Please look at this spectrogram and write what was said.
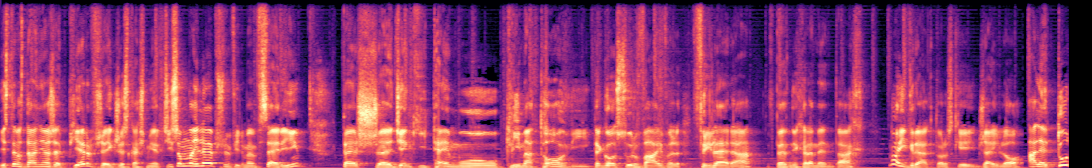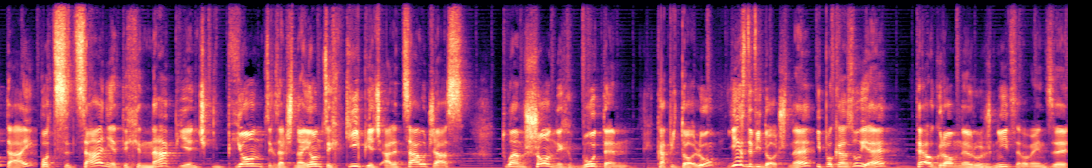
jestem zdania, że pierwsze Igrzyska Śmierci są najlepszym filmem w serii, też e, dzięki temu klimatowi tego survival thrillera w pewnych elementach, no i gry aktorskiej J-Lo, ale tutaj podsycanie tych napięć kipiących, zaczynających kipieć, ale cały czas tłamszonych butem Kapitolu jest widoczne i pokazuje te ogromne różnice pomiędzy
